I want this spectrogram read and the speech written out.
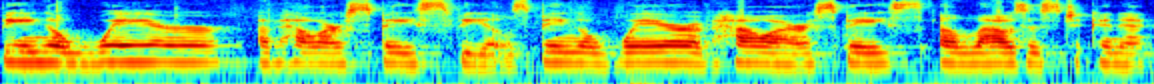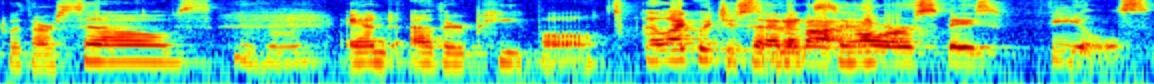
being aware of how our space feels, being aware of how our space allows us to connect with ourselves mm-hmm. and other people. i like what you Does said make about how our space feels.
